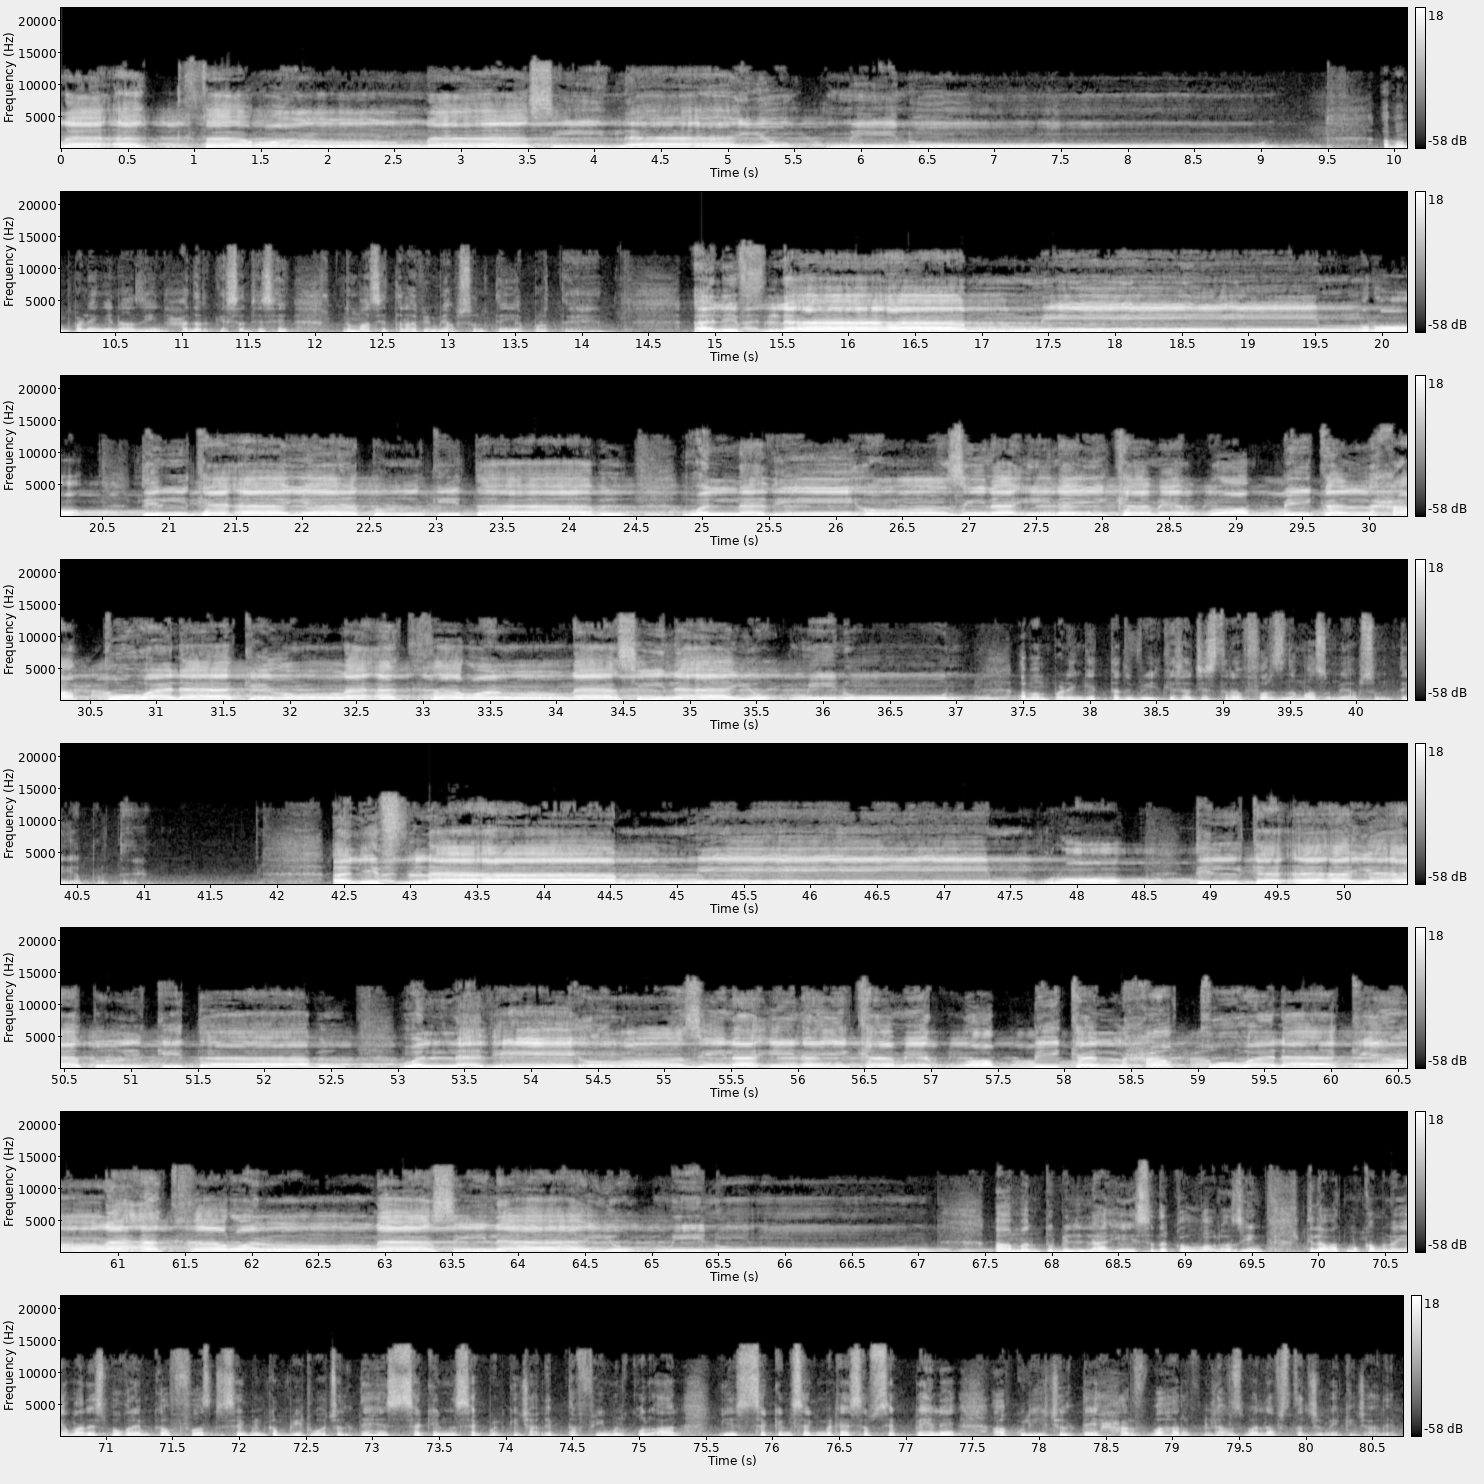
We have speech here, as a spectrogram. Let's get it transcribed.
أكثر الناس لا يؤمنون. اب ہم پڑھیں گے ناظرین حدر کے سجدے سے نماز تراویح میں آپ سنتے ہیں یا پڑھتے ہیں ألف لام میم رو تلك آيات الكتاب والذي أنزل إليك من ربك الحق ولكن أكثر الناس لا يؤمنون. اب ہم پڑھیں گے تدویر کے ساتھ جس طرح فرض نمازوں میں آپ سنتے ہیں یا پڑھتے ہیں ألف لام میم رو تلك آيات الكتاب والذي أنزل إليك من ربك الحق ولكن أكثر الناس لا يؤمنون. آمنت باللہ صدق اللہ العظیم۔ تلاوت مکمل ہوئی، ہمارے اس پروگرام کا فرسٹ سیگمنٹ کمپلیٹ ہوا۔ چلتے ہیں سیکنڈ سیگمنٹ کی جانب۔ تفہیم القرآن، یہ سیکنڈ سیگمنٹ ہے۔ سب سے پہلے آپ کو لیے چلتے ہیں حرف بحرف لفظ بلفظ ترجمے کی جانب۔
